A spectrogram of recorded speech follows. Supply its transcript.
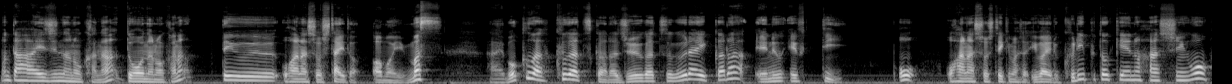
まあ、大事なのかなどうなのかなっていうお話をしたいと思います。はい、僕は9月から10月ぐらいから NFT をお話をしてきました。いわゆるクリプト系の発信を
